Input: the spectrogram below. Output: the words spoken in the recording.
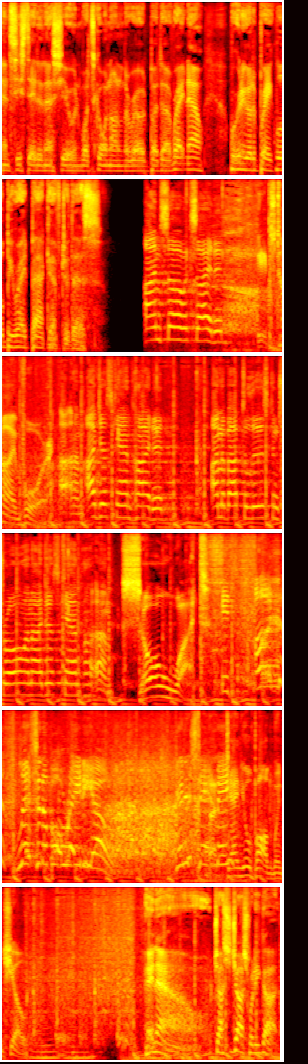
NC State and SU and what's going on on the road. But uh, right now, we're going to go to break. We'll be right back after this. I'm so excited. It's time for Um, I just can't hide it. I'm about to lose control and I just can't. Um, So What? It's unlistenable radio. You understand The me? Daniel Baldwin Show. Hey now, Josh, Josh, what do you got?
